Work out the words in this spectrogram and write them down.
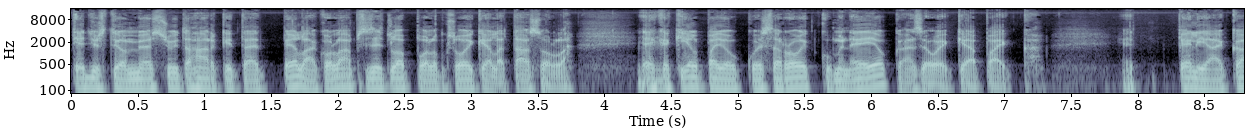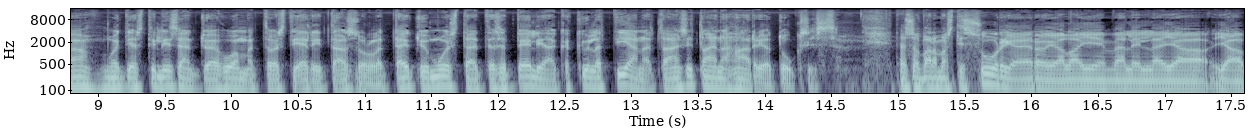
Tietysti on myös syytä harkita, että pelaako lapsi sitten loppujen lopuksi oikealla tasolla. Mm. Ehkä kilpajoukkueessa roikkuminen ei olekaan se oikea paikka. Peliaikaa voi tietysti lisääntyä huomattavasti eri tasolla. Täytyy muistaa, että se peliaika kyllä tienataan sitten aina harjoituksissa. Tässä on varmasti suuria eroja lajien välillä ja, ja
